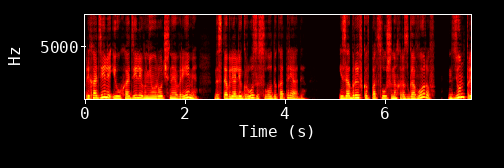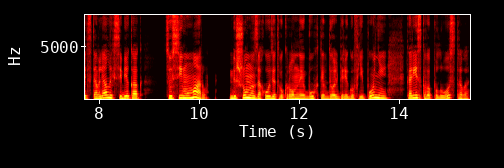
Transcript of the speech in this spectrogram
приходили и уходили в неурочное время, доставляли грузы с лодок отряда. Из обрывков подслушанных разговоров Дзюн представлял их себе как Цусиму Мару, бесшумно заходят в укромные бухты вдоль берегов Японии, Корейского полуострова,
